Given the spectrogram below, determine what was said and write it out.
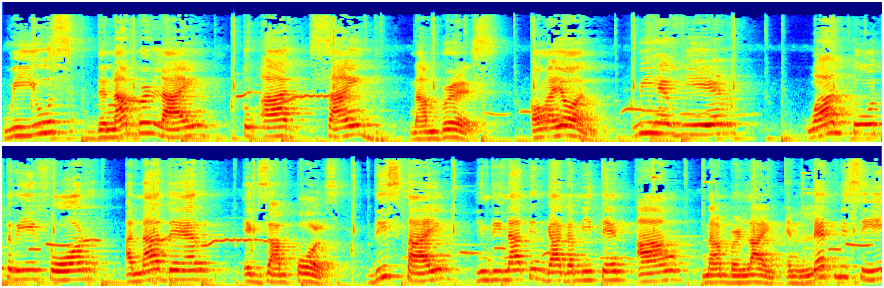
we use the number line to add signed numbers. O ngayon, we have here 1, 2, 3, 4, another examples. This time, hindi natin gagamitin ang number line. And let me see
